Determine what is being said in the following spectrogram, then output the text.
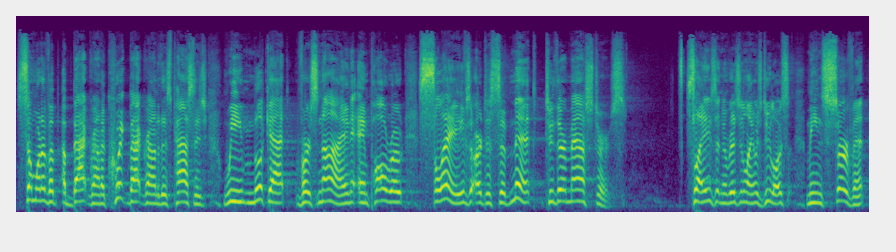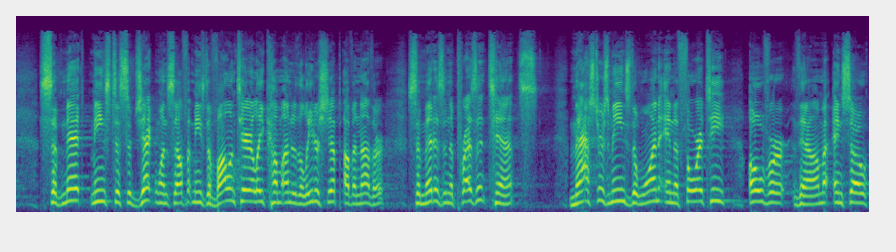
somewhat of a, a, background, a quick background of this passage, we look at verse 9, and Paul wrote, Slaves are to submit to their masters. Slaves in the original language, doulos, means servant. Submit means to subject oneself, it means to voluntarily come under the leadership of another. Submit is in the present tense. Masters means the one in authority over them. And so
